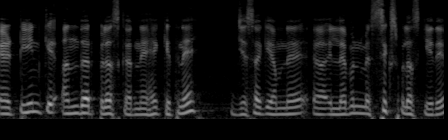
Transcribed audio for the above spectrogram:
एटीन के अंदर प्लस करने हैं कितने? जैसा कि हमने एलेवन में सिक्स प्लस किए थे.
